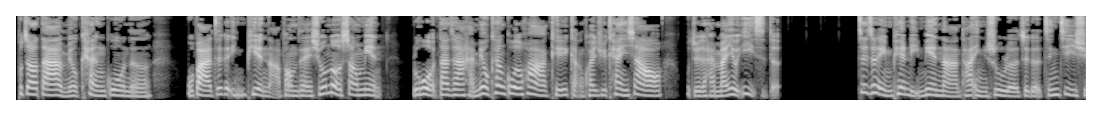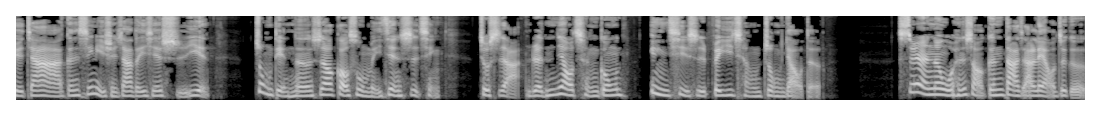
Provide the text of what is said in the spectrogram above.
不知道大家有没有看过呢？我把这个影片呐放在 show note 上面，如果大家还没有看过的话，可以赶快去看一下哦。我觉得还蛮有意思的，在这个影片里面呢，他引述了这个经济学家啊跟心理学家的一些实验，重点呢是要告诉我们一件事情，就是啊，人要成功，运气是非常重要的。虽然呢，我很少跟大家聊这个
